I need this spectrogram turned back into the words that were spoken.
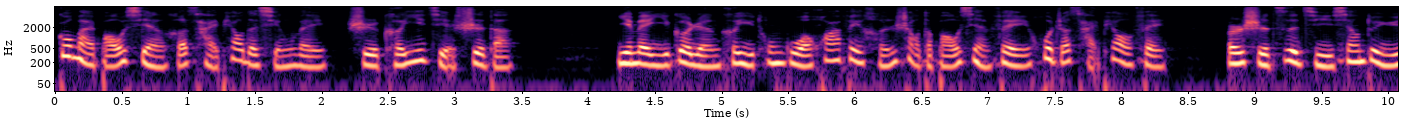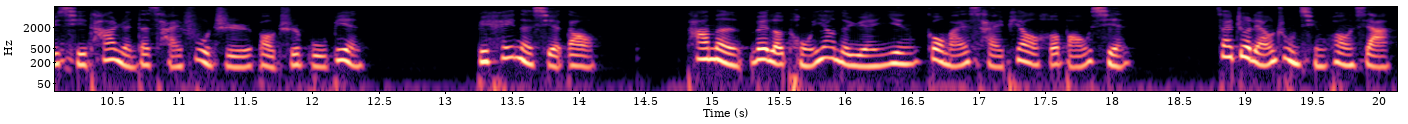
购买保险和彩票的行为是可以解释的，因为一个人可以通过花费很少的保险费或者彩票费，而使自己相对于其他人的财富值保持不变。比黑呢写道：“他们为了同样的原因购买彩票和保险，在这两种情况下，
